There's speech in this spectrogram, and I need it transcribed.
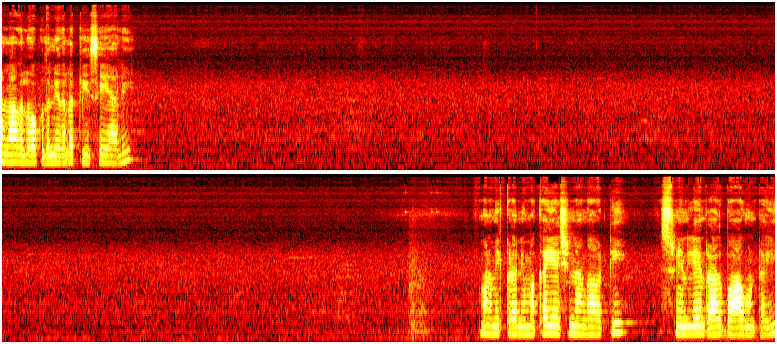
అలాగ లోపల నిధలో తీసేయాలి. మనం ఇక్కడ నిమ్మకాయ వేసినాం కాబట్టి స్మెల్ ఏం రాదు బాగుంటాయి.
